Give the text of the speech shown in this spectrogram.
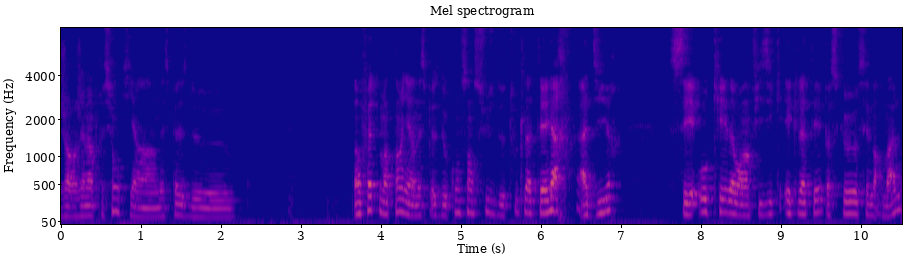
Genre, j'ai l'impression qu'il y a un espèce de. En fait, maintenant, il y a un espèce de consensus de toute la Terre à dire c'est ok d'avoir un physique éclaté parce que c'est normal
